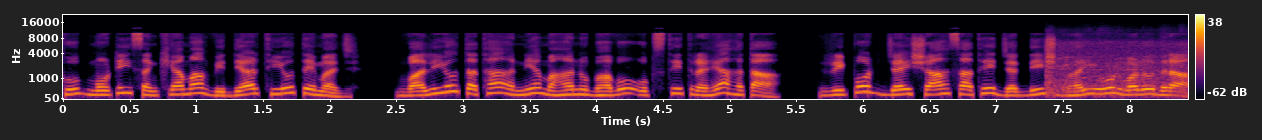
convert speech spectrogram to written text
ખૂબ મોટી સંખ્યામાં વિદ્યાર્થીઓ તેમજ વાલીઓ તથા અન્ય મહાનુભાવો ઉપસ્થિત રહ્યા હતા. રિપોર્ટ જય શાહ સાથે જગદીશભાઈ ઓર વડોદરા.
